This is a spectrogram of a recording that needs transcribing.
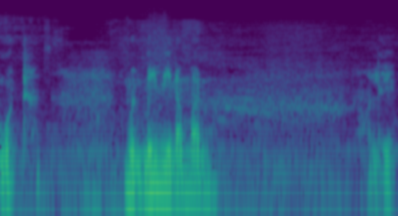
หมด เหมือนไม่มีน้ำมันเลด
